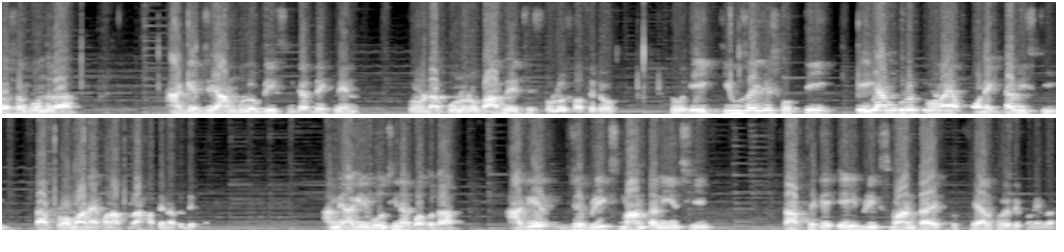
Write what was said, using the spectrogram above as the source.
দর্শক বন্ধুরা, আগের যে আমগুলো ব্রিক্স মিটার দেখলেন কোনোটা পনেরো পার হয়েছে, ষোলো, সতেরো। তো এই কিউজাই যে সত্যি এই আমগুলোর তুলনায় অনেকটা মিষ্টি, তার প্রমাণ এখন আপনারা হাতে নাতে দেখুন। আমি আগেই বলছি না কতটা, আগের যে ব্রিক্স মানটা নিয়েছি, তার থেকে এই ব্রিক্স মানটা একটু খেয়াল করে দেখুন এবার।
